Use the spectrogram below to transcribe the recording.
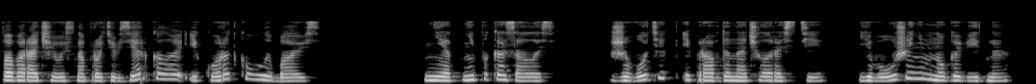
Поворачиваюсь напротив зеркала и коротко улыбаюсь. Нет, не показалось. Животик и правда начал расти. Его уже немного видно.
